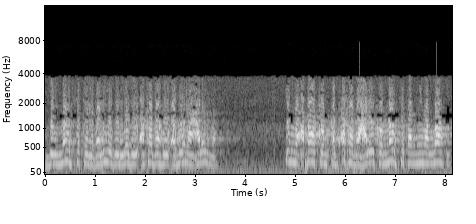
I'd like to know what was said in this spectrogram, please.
بالموثق الغليظ الذي أخذه أبونا علينا. إن أباكم قد أخذ عليكم موثقا من الله.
